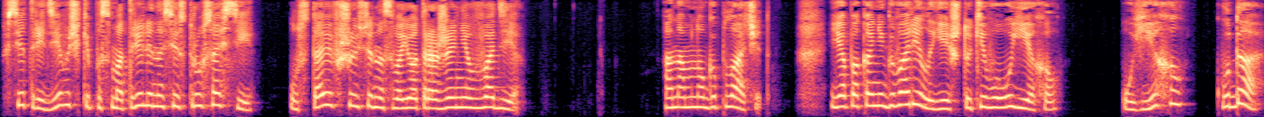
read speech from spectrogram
Все три девочки посмотрели на сестру Соси, уставившуюся на свое отражение в воде. Она много плачет. Я пока не говорила ей, что Киво уехал. Уехал? Куда?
